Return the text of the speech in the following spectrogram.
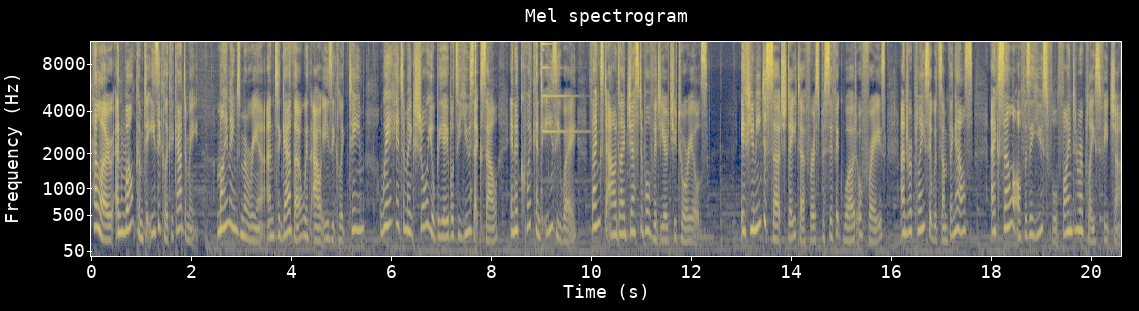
Hello and welcome to EasyClick Academy. My name's Maria and together with our EasyClick team, we're here to make sure you'll be able to use Excel in a quick and easy way thanks to our digestible video tutorials. If you need to search data for a specific word or phrase and replace it with something else, Excel offers a useful Find and Replace feature.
